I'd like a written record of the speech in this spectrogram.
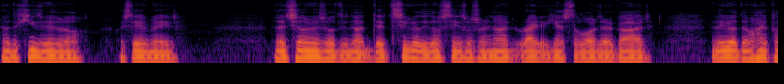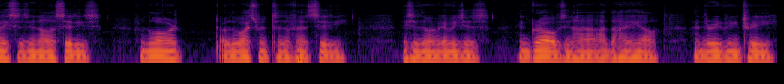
and of the kings of Israel, which they had made. And the children of Israel did not did secretly those things which were not right against the Lord their God, and they built them high places in all the cities, from the Lord of the watchman to the fenced city. They set them up images and groves in high, the high hill under a green tree.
